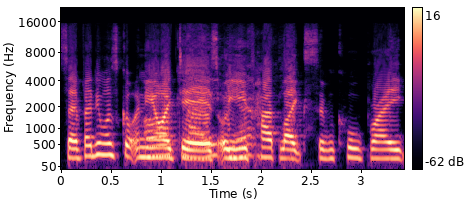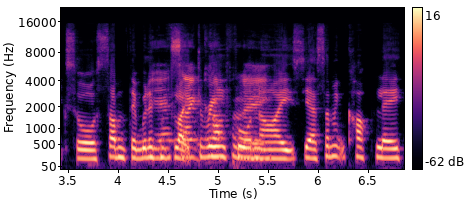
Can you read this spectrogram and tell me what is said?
So if anyone's got any Oh, ideas, okay, or you've had like some cool breaks or something, we're looking Yeah, for like three, four nights. Yeah, something coupley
